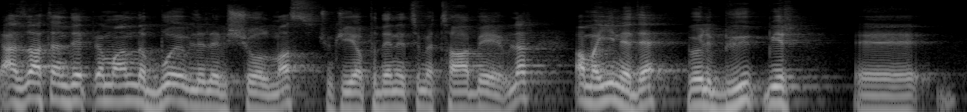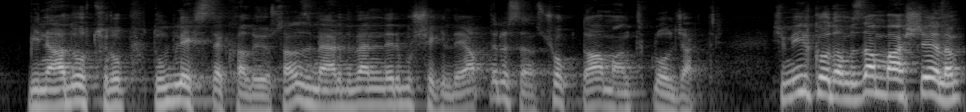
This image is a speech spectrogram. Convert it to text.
Yani zaten deprem anında bu evlere bir şey olmaz. Çünkü yapı denetime tabi evler. Ama yine de böyle büyük bir e, binada oturup dublekste kalıyorsanız merdivenleri bu şekilde yaptırırsanız çok daha mantıklı olacaktır. Şimdi ilk odamızdan başlayalım.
